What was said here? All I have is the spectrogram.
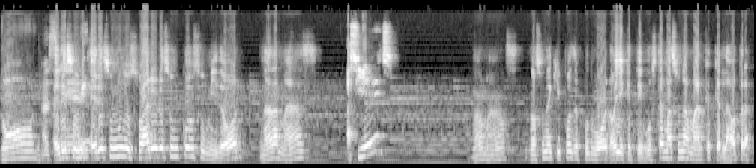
No, eres un, eres un usuario, eres un consumidor, nada más. Así es. Nada más. No son equipos de fútbol. Oye, que te gusta más una marca que la otra.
